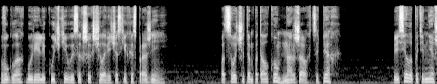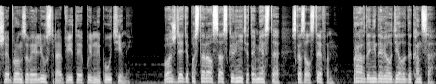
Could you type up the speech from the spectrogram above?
В углах бурели кучки высохших человеческих испражнений. Под сводчатым потолком на ржавых цепях висела потемневшая бронзовая люстра, обвитая пыльной паутиной. «Ваш дядя постарался осквернить это место», – сказал Стефан. «Правда, не довел дело до конца».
